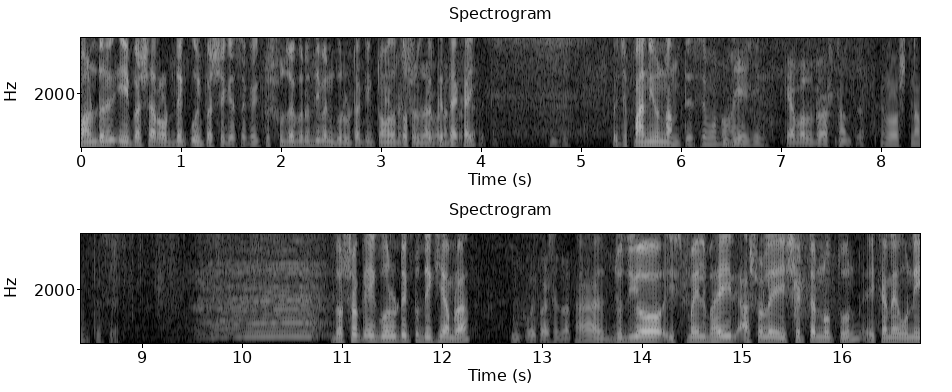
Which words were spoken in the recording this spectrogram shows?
বাউন্ডারির এই পাশে আর অর্ধেক ওই পাশে গেছে। একটু সোজা করে দিবেন গরুটাকে একটু আমাদের দর্শকদেরকে দেখাই। ওই যে পানিও নামতেছে মনে হয়। জি জি কেবল রস নামতেছে। রস নামতেছে। দর্শক এই গরুটা একটু দেখি আমরা। হ্যাঁ যদিও ইসমাইল ভাই আসলে এই শেডটা নতুন, এখানে উনি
